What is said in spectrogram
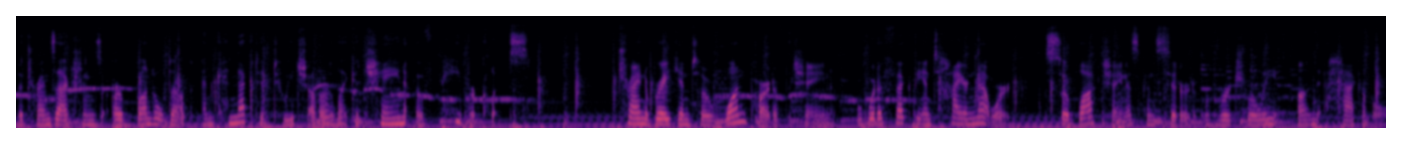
The transactions are bundled up and connected to each other like a chain of paper clips. Trying to break into one part of the chain would affect the entire network, so blockchain is considered virtually unhackable.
